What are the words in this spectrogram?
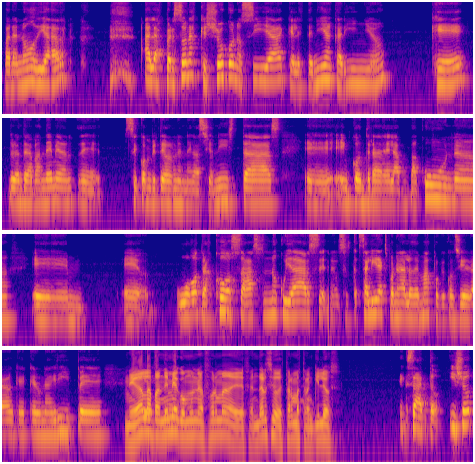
para no odiar a las personas que yo conocía, que les tenía cariño, que durante la pandemia eh, se convirtieron en negacionistas, eh, en contra de la vacuna, eh, eh u otras cosas, no cuidarse, salir a exponer a los demás porque consideraban que, que era una gripe. Negar la pandemia como una forma de defenderse o de estar más tranquilos. Exacto. Y yo,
